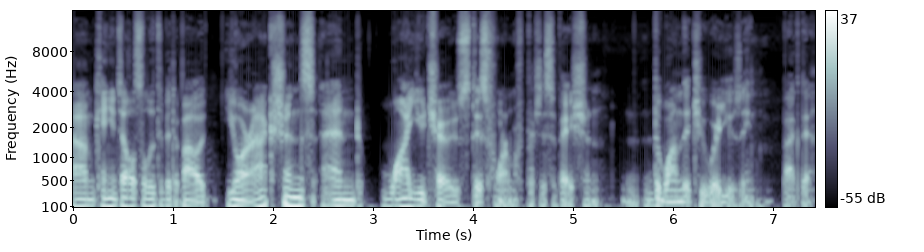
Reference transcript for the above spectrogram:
Um, can you tell us a little bit about your actions and why you chose this form of participation, the one that you were using back then?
